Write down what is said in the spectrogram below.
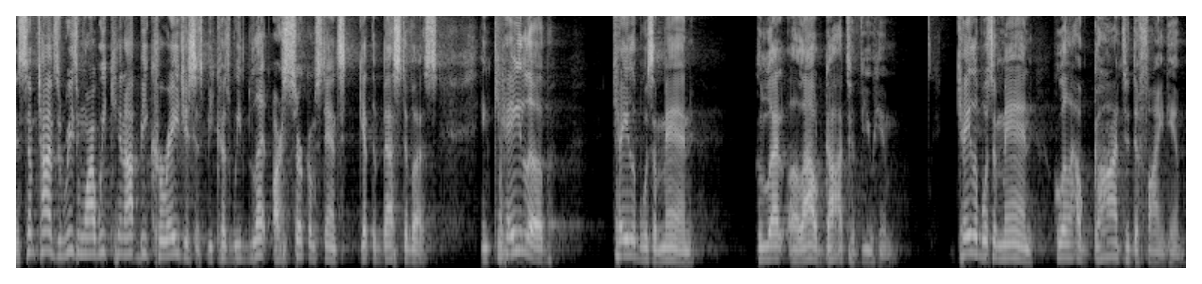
And sometimes the reason why we cannot be courageous is because we let our circumstance get the best of us. And Caleb, Caleb was a man who let, allowed God to view him. Caleb was a man who allowed God to define him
